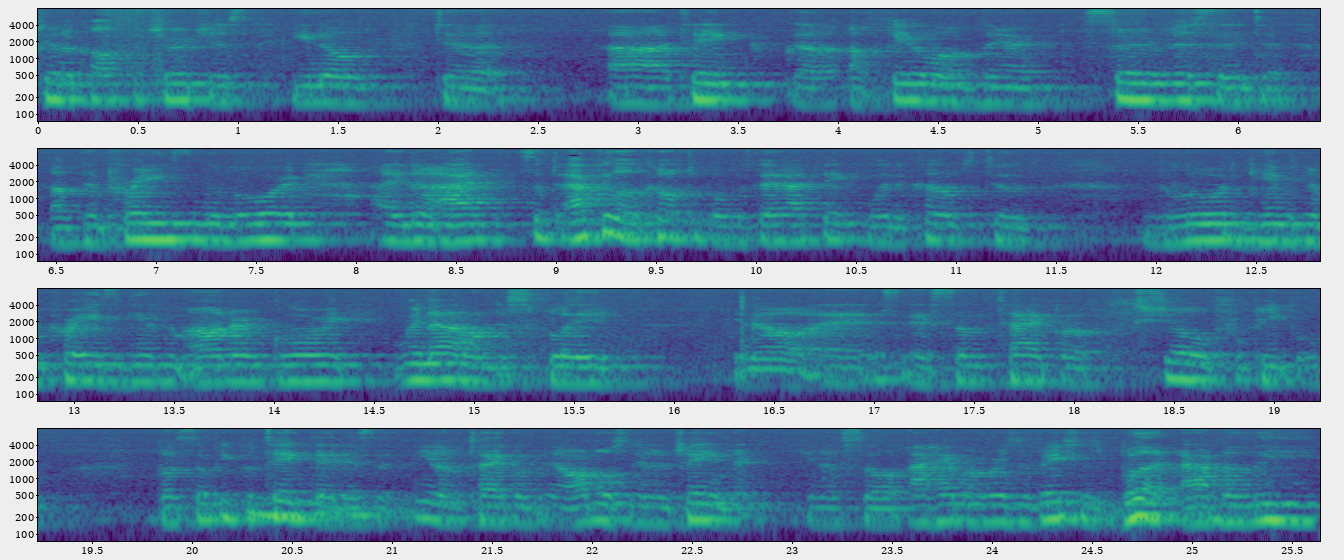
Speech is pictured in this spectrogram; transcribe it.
Pentecostal churches, you know, to uh, take a, a, film of their service and to, of them praising the Lord. I know I I feel uncomfortable with that. I think when it comes to the Lord giving Him praise, giving Him honor and glory, we're not on display, you know, as, as some type of show for people. But some people take that as a you know type of almost entertainment. You know, so I have my reservations, but I believe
